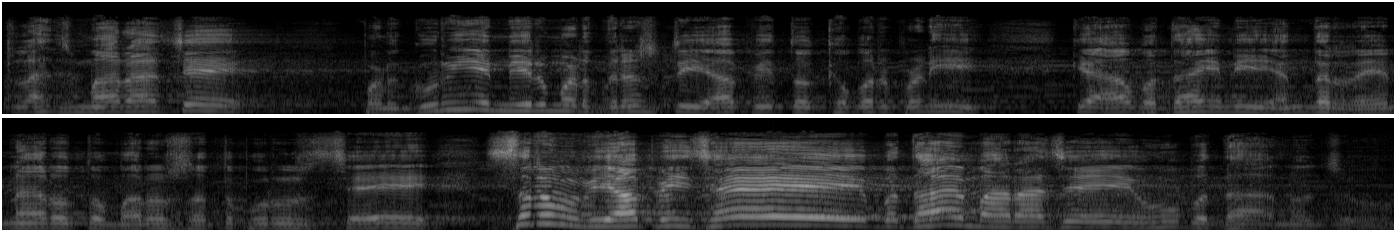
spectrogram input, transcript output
એટલા જ મારા છે. પણ ગુરુએ નિર્મળ દ્રષ્ટિ આપી તો ખબર પડી કે આ બધાયની અંદર રહેનારો તો મારો સત્પુરુષ છે. સર્વવ્યાપી છે. બધા મારા છે. હું બધાનો છું.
